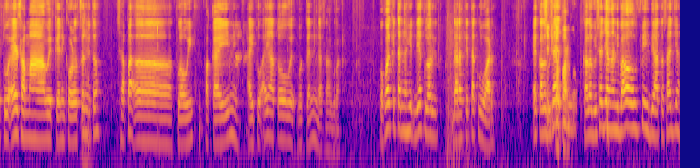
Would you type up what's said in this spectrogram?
I2A sama Weekend Corruption itu. Siapa eh Chloe pakai ini I2A atau Weekend nggak salah gua. Pokoknya kita ngehit dia keluar darah kita keluar. Eh kalau bisa kalau bisa jangan di bawah Ulfi, di atas aja.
